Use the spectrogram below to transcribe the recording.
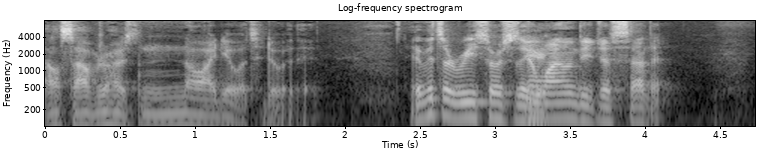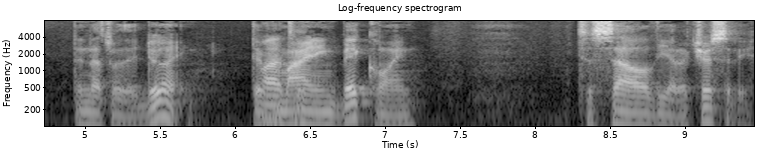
El Salvador has no idea what to do with it. If it's a resource that Then why don't they just sell it? then that's what they're doing. They're what- mining Bitcoin to sell the electricity.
